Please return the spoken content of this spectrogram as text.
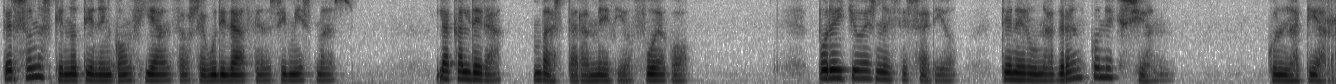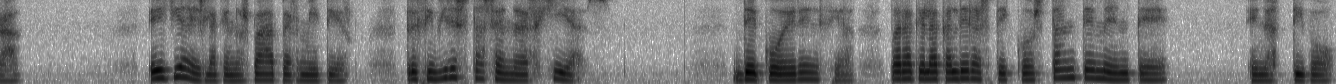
Personas que no tienen confianza o seguridad en sí mismas. La caldera va a estar a medio fuego. Por ello es necesario tener una gran conexión con la tierra ella es la que nos va a permitir recibir estas energías de coherencia para que la caldera esté constantemente en activo,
